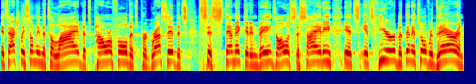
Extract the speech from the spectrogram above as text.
It's actually something that's alive, that's powerful, that's progressive, that's systemic. It invades all of society. It's, it's here, but then it's over there. And,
